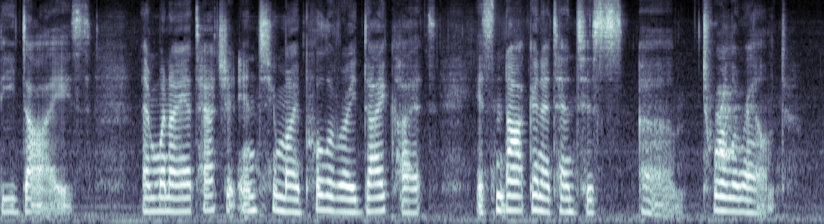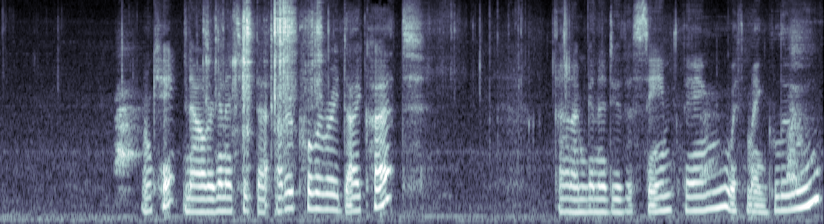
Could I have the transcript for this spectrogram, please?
the dies and when I attach it into my Polaroid die cut it's not going to tend to um, twirl around. Okay, now we're going to take that other Polaroid die cut and I'm going to do the same thing with my glue.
